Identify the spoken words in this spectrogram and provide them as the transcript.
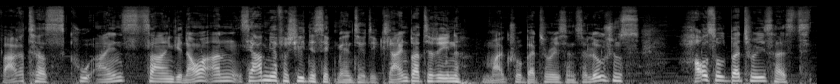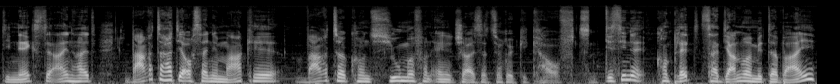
Wartas Q1-Zahlen genauer an. Sie haben ja verschiedene Segmente. Die Kleinbatterien, Micro Batteries and Solutions, Household Batteries heißt die nächste Einheit. Warta hat ja auch seine Marke Warta Consumer von Energizer zurückgekauft. Die sind ja komplett seit Januar mit dabei.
